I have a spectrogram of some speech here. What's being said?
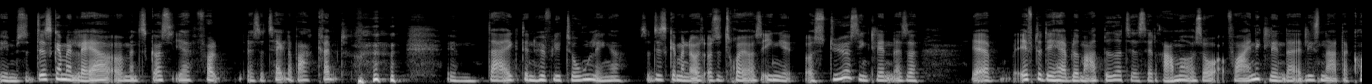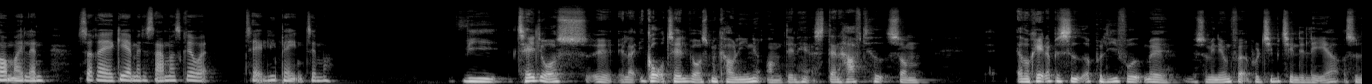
Øhm, så det skal man lære, og man skal også, ja, folk altså, taler bare grimt. øhm, der er ikke den høflige tone længere, så det skal man også, og så tror jeg også egentlig at styre sin klient, altså jeg er efter det her er blevet meget bedre til at sætte rammer også over for egne klienter, at lige snart der kommer et eller andet, så reagerer med det samme og skriver, tal lige pænt til mig. Vi talte jo også, øh, eller i går talte vi også med Karoline om den her standhaftighed, som advokater besidder på lige fod med, som vi nævnte før, politibetjente læger osv.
